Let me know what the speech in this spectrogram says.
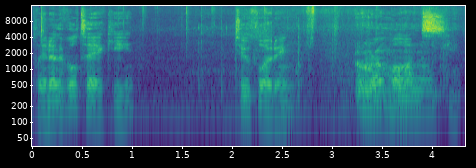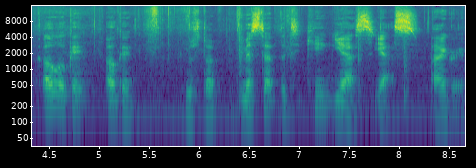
Play another Voltaic key. Two floating. Chrome Mox, Oh, okay, okay. Misstep. Misstep the t- key? Yes, yes, I agree.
